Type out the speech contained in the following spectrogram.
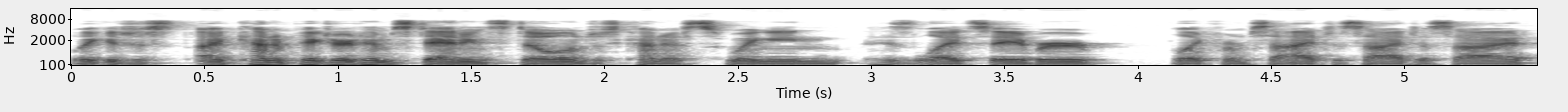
Like it just, I kind of pictured him standing still and just kind of swinging his lightsaber like from side to side to side.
